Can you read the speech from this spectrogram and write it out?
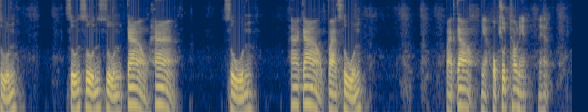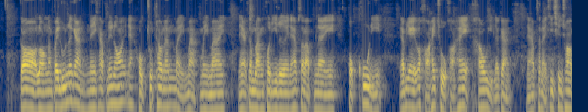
ศูนย์ศูนย์ศูนย์ศูนย์เก้าห้าศูนย์ห้าเก้าแปดศูนย์แปดเก้าเนี่ยหกชุดเท่านี้นะฮะ ก็ลองนำไปลุ้นแล้วกันนะครับน้อยๆนะหกชุดเท่านั้นใหม่มากใหม่ไม้นะฮะกำลังพอดีเลยนะครับสำหรับใน 6 คู่นี้นะครับยังไงก็ขอให้ถูกขอให้เข้าอีกแล้วกันนะครับท่านไหนที่ชื่นชอบ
